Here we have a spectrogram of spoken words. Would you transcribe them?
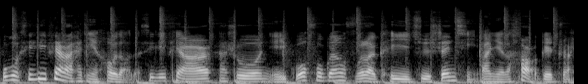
不过 CDPR 还挺厚道的，CDPR 他说你国服关服了，可以去申请把你的号给转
